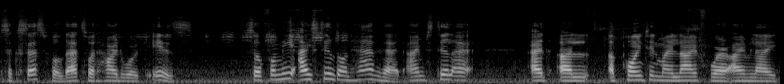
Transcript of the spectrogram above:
successful. That's what hard work is. So for me, I still don't have that. I'm still at at a, a point in my life where I'm like,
